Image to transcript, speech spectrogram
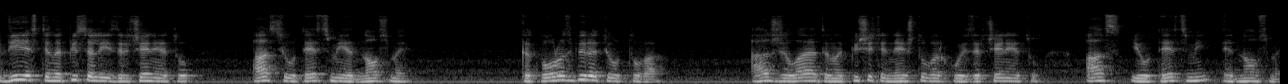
Вие сте написали изречението Аз и отец ми едно сме. Какво разбирате от това? Аз желая да напишете нещо върху изречението аз и отец ми едно сме.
